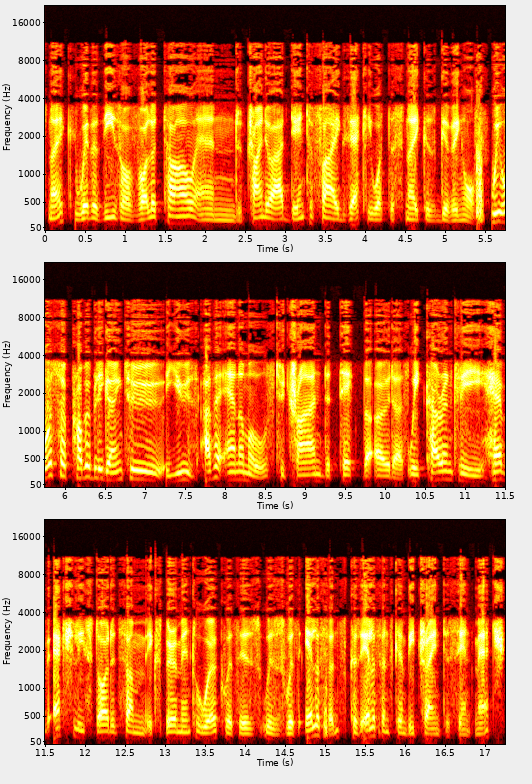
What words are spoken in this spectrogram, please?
snake, whether these are volatile and trying to identify exactly what the snake is giving off. We're also probably going to use other animals to try and detect the odor. We currently have actually started some experimental work with is with, with elephants because elephants can be trained to scent match.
